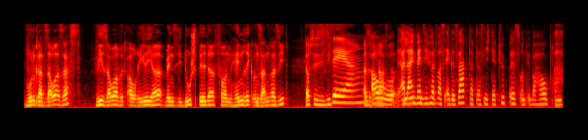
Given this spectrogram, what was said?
Wo du gerade sauer sagst, wie sauer wird Aurelia, wenn sie die Duschbilder von Henrik und Sandra sieht? Glaubst du, sie sieht. Sehr. Also Oh, allein wenn sie hört, was er gesagt hat, dass nicht der Typ ist und überhaupt und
